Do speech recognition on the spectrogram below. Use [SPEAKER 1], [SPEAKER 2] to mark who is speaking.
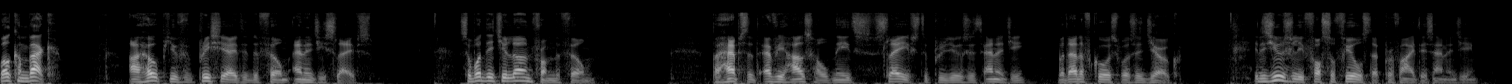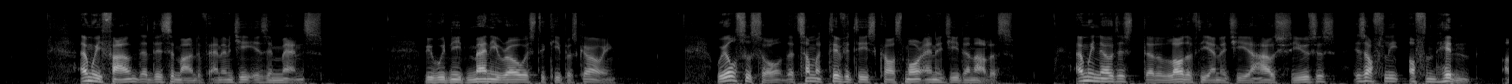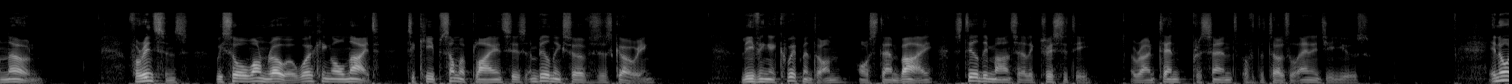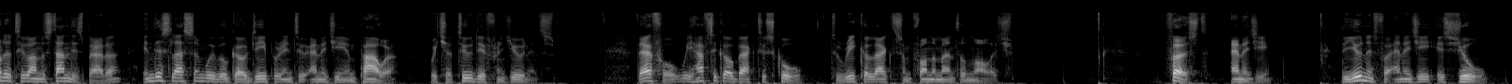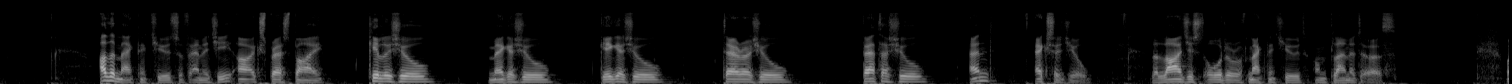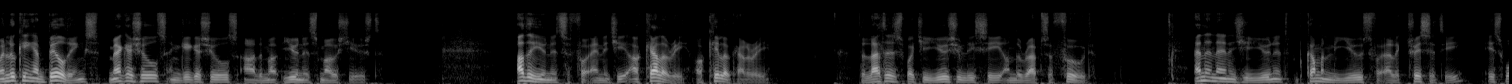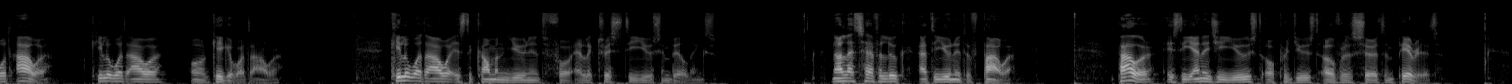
[SPEAKER 1] Welcome back. I hope you've appreciated the film Energy Slaves. So what did you learn from the film? Perhaps that every household needs slaves to produce its energy, but that of course was a joke. It is usually fossil fuels that provide this energy. And we found that this amount of energy is immense. We would need many rowers to keep us going. We also saw that some activities cost more energy than others. And we noticed that a lot of the energy a house uses is often hidden unknown. For instance, we saw one rower working all night to keep some appliances and building services going. Leaving equipment on or standby still demands electricity, around 10% of the total energy use. In order to understand this better, in this lesson we will go deeper into energy and power, which are two different units. Therefore, we have to go back to school to recollect some fundamental knowledge. First, energy. The unit for energy is joule. Other magnitudes of energy are expressed by kilojoule, megajoule, gigajoule, terajoule, petajoule and exajoule, the largest order of magnitude on planet Earth. When looking at buildings, megajoules and gigajoules are the mo units most used. Other units for energy are calorie or kilocalorie. The latter is what you usually see on the wraps of food and an energy unit commonly used for electricity is watt-hour, kilowatt-hour or gigawatt-hour. Kilowatt-hour is the common unit for electricity use in buildings. Now let's have a look at the unit of power. Power is the energy used or produced over a certain period.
